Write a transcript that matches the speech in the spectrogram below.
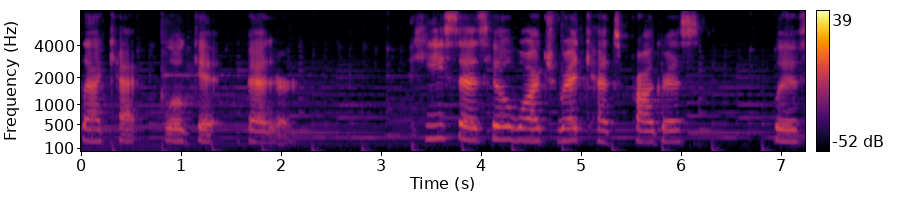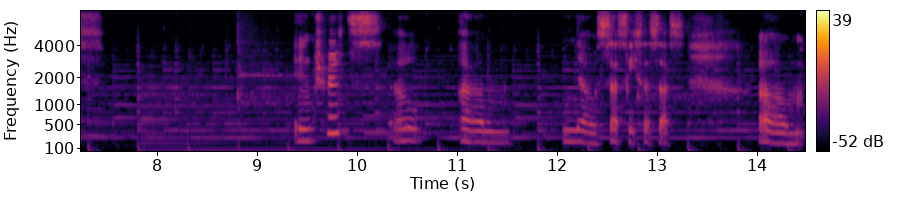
black cat will get better. He says he'll watch red cat's progress with interest. Oh, um, no, sussy sus sus. Um,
